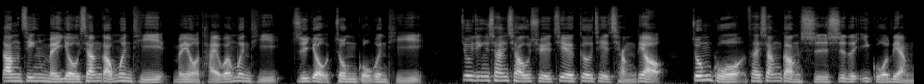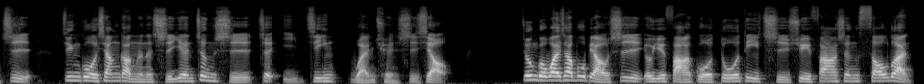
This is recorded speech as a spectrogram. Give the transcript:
当今没有香港问题，没有台湾问题，只有中国问题。旧金山侨学界各界强调，中国在香港实施的一国两制，经过香港人的实验证实，这已经完全失效。中国外交部表示，由于法国多地持续发生骚乱，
